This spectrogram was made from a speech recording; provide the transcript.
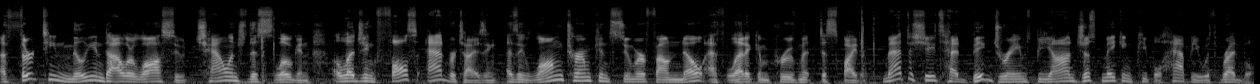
a $13 million lawsuit challenged this slogan, alleging false advertising as a long term consumer found no athletic improvement despite it. Matt Mateschitz had big dreams beyond just making people happy with Red Bull.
